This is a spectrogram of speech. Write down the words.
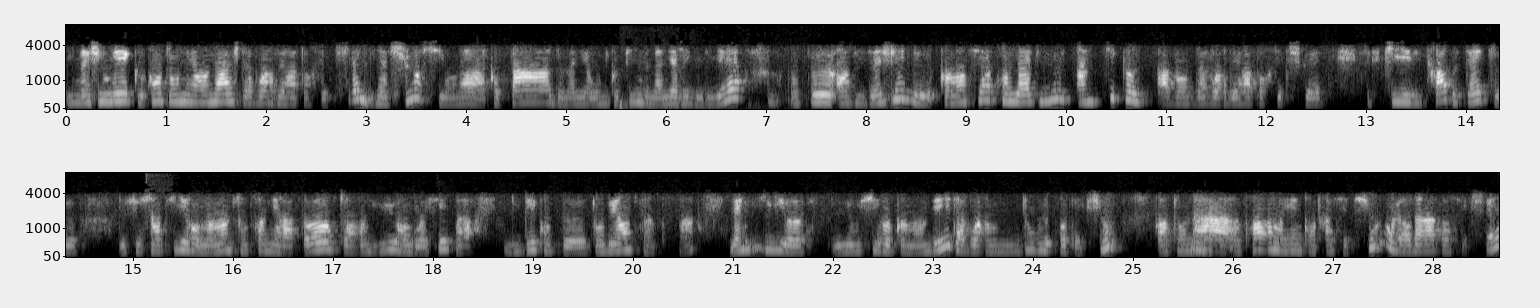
imaginer que quand on est en âge d'avoir des rapports sexuels, bien sûr, si on a un copain de manière ou une copine de manière régulière, on peut envisager de commencer à prendre la pilule un petit peu avant d'avoir des rapports sexuels. C'est ce qui évitera peut-être euh, de se sentir au moment de son premier rapport tendu, angoissé par l'idée qu'on peut tomber enceinte. hein. Même si euh, il est aussi recommandé d'avoir une double protection. Quand on a on prend un moyen de contraception lors d'un rapport sexuel,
